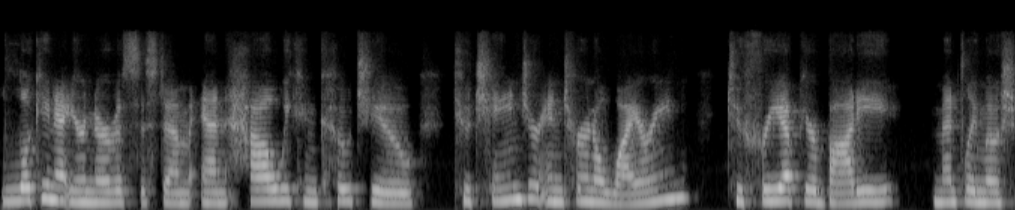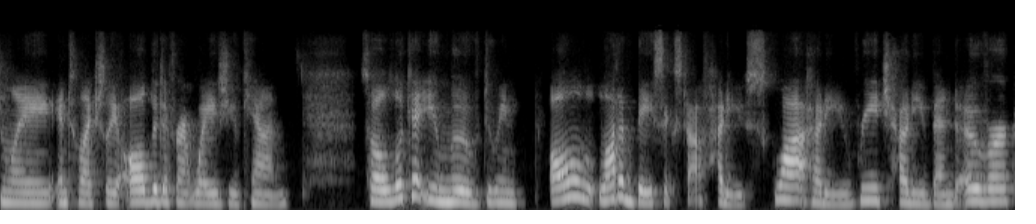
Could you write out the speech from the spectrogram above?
looking at your nervous system and how we can coach you to change your internal wiring to free up your body mentally, emotionally, intellectually, all the different ways you can. So I'll look at you move doing all a lot of basic stuff. How do you squat? How do you reach? How do you bend over?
